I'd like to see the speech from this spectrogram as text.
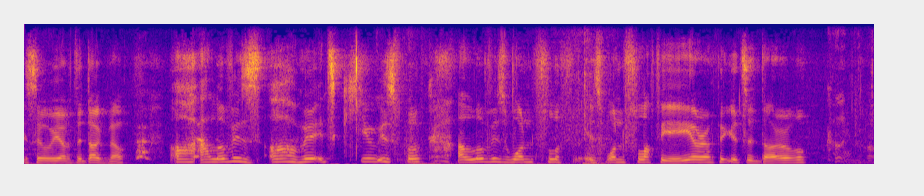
So we have the dog now. Oh, I love his. Oh, mate, it's cute as fuck. I love his one fluff, his one floppy ear. I think it's adorable. Good boy.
